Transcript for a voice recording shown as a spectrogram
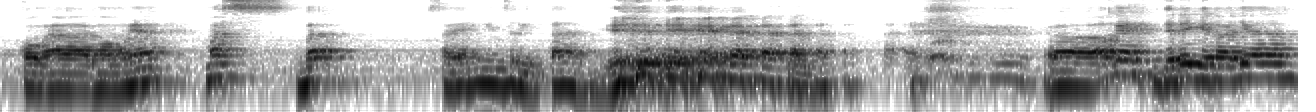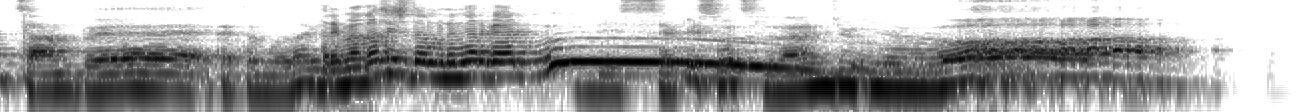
Kom- eh, ngomongnya mas mbak saya ingin cerita Eh, oke jadi gitu aja. Sampai ketemu lagi. Terima kasih sudah mendengarkan. di episode selanjutnya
